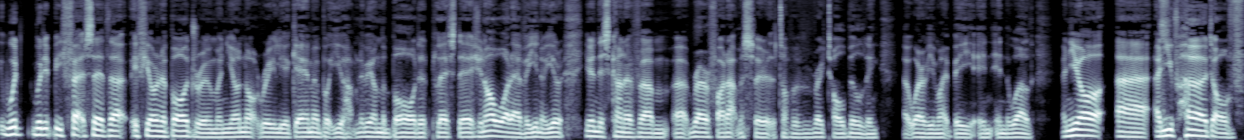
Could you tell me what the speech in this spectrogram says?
would would it be fair to say that if you're in a boardroom and you're not really a gamer, but you happen to be on the board at PlayStation or whatever, you know, you're you're in this kind of um, uh, rarefied atmosphere at the top of a very tall building, uh, wherever you might be in, in the world, and you're uh, and you've heard of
